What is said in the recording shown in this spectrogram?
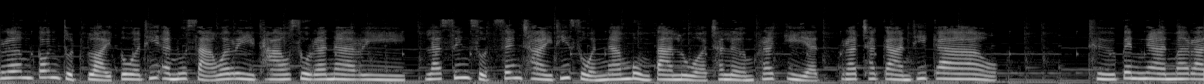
เริ่มต้นจุดปล่อยตัวที่อนุสาวรีย์เท้าสุรนารี และสิ้นสุดเส้นชัยที่สวนน้ำบุงตาหลัวเฉลิมพระเกียรติ รัชกาลที่ 9 ถือเป็นงานมารา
